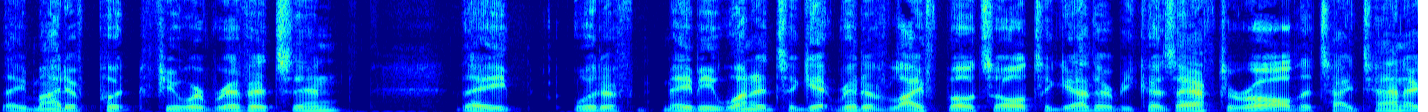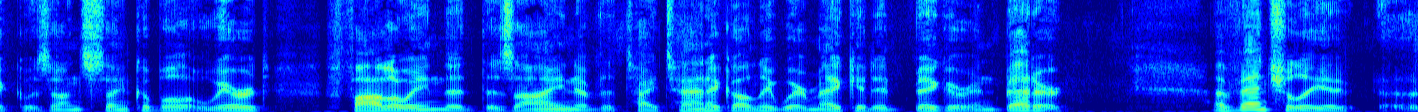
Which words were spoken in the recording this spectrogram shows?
They might have put fewer rivets in. They would have maybe wanted to get rid of lifeboats altogether because, after all, the Titanic was unsinkable. We're following the design of the Titanic, only we're making it bigger and better. Eventually, uh,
